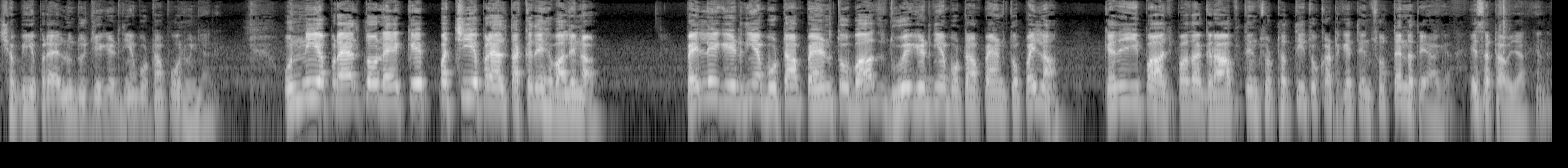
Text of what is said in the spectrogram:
26 ਅਪ੍ਰੈਲ ਨੂੰ ਦੂਜੇ ਗੇੜ ਦੀਆਂ ਵੋਟਾਂ ਪੋਲ ਹੋਈਆਂ ਨੇ। 19 ਅਪ੍ਰੈਲ ਤੋਂ ਲੈ ਕੇ 25 ਅਪ੍ਰੈਲ ਤੱਕ ਦੇ ਹਵਾਲੇ ਨਾਲ। ਪਹਿਲੇ ਗੇੜ ਦੀਆਂ ਵੋਟਾਂ ਪੈਣ ਤੋਂ ਬਾਅਦ ਦੂਏ ਗੇੜ ਦੀਆਂ ਵੋਟਾਂ ਪੈਣ ਤੋਂ ਪਹਿਲਾਂ ਕਹਿੰਦੇ ਜੀ ਭਾਜਪਾ ਦਾ ਗ੍ਰਾਫ 338 ਤੋਂ ਘਟ ਕੇ 303 ਤੇ ਆ ਗਿਆ। ਇਹ ਸੱਟਾ ਬਾਜ਼ਾਰ ਕਹਿੰਦਾ।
